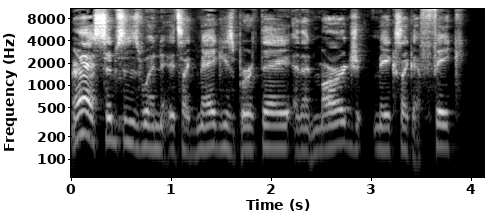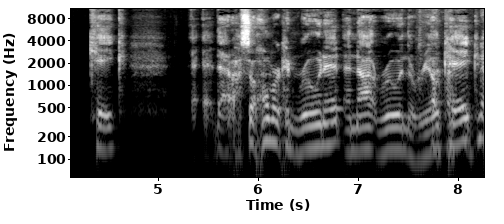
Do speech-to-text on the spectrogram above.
remember that Simpsons when it's like Maggie's birthday, and then Marge makes like a fake cake. That so Homer can ruin it and not ruin the real cake. no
